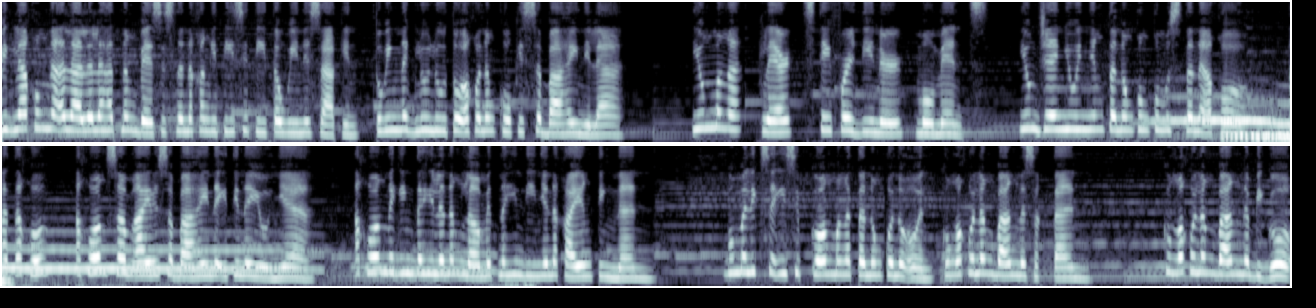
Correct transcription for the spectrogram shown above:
Bigla kong naalala lahat ng beses na nakangiti si Tita Winnie sa akin tuwing nagluluto ako ng cookies sa bahay nila. Yung mga, Claire, stay for dinner, moments. Yung genuine niyang tanong kung kumusta na ako. At ako, ako ang some sa bahay na itinayo niya. Ako ang naging dahilan ng lamet na hindi niya na kayang tingnan. Bumalik sa isip ko ang mga tanong ko noon kung ako lang ba ang nasaktan. Kung ako lang ba ang nabigo.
